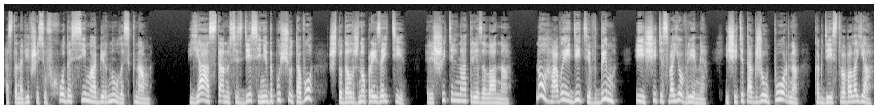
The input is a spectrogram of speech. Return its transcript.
Остановившись у входа, Сима обернулась к нам. «Я останусь здесь и не допущу того, что должно произойти», — решительно отрезала она. «Ну, а вы идите в дым и ищите свое время. Ищите так же упорно, как действовала я».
